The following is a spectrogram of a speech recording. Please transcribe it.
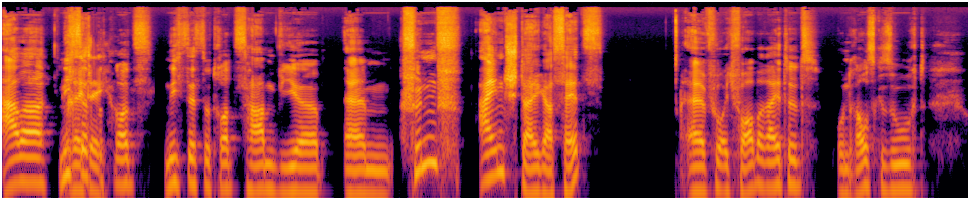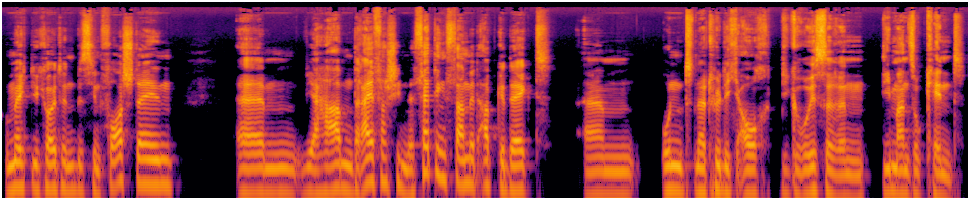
Aber nichtsdestotrotz, nichtsdestotrotz haben wir ähm, fünf Einsteiger-Sets äh, für euch vorbereitet und rausgesucht und möchte ich heute ein bisschen vorstellen. Ähm, wir haben drei verschiedene Settings damit abgedeckt. Ähm, und natürlich auch die größeren, die man so kennt,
